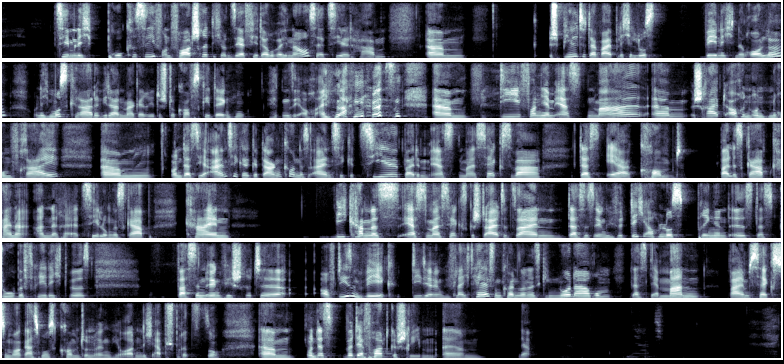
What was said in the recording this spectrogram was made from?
ziemlich progressiv und fortschrittlich und sehr viel darüber hinaus erzählt haben, ähm, spielte der weibliche Lust wenig eine Rolle. Und ich muss gerade wieder an Margarete Stokowski denken, hätten sie auch einladen müssen, ähm, die von ihrem ersten Mal ähm, schreibt, auch in Untenrum frei. Ähm, und dass ihr einziger Gedanke und das einzige Ziel bei dem ersten Mal Sex war, dass er kommt. Weil es gab keine andere Erzählung. Es gab kein wie kann das erste Mal Sex gestaltet sein, dass es irgendwie für dich auch lustbringend ist, dass du befriedigt wirst? Was sind irgendwie Schritte auf diesem Weg, die dir irgendwie vielleicht helfen können, sondern es ging nur darum, dass der Mann beim Sex zum Orgasmus kommt und irgendwie ordentlich abspritzt. So ähm, und das wird ja fortgeschrieben. Ähm,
